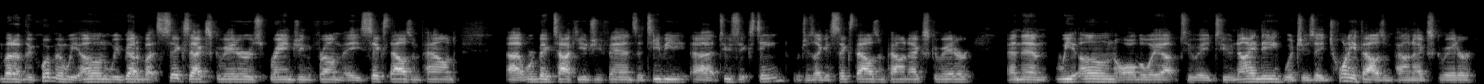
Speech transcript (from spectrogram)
But of the equipment we own, we've got about six excavators ranging from a 6,000 pound, uh, we're big Takeuchi fans, a TB uh, 216, which is like a 6,000 pound excavator. And then we own all the way up to a 290, which is a 20,000 pound excavator.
